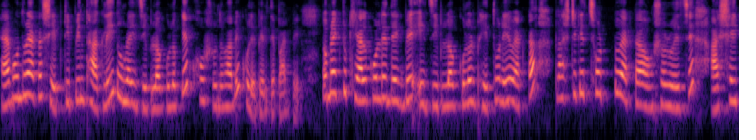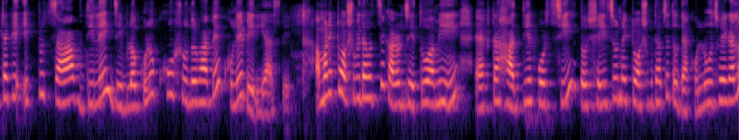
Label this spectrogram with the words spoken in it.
হ্যাঁ বন্ধুরা, একটা সেফটি পিন থাকলেই তোমরা এই জিপলকগুলোকে খুব সুন্দরভাবে খুলে ফেলতে পারবে। তোমরা একটু খেয়াল করলে দেখবে এই জিপলকগুলোর ভেতরেও একটা প্লাস্টিকের ছোট্ট একটা অংশ রয়েছে আর সেইটাকে একটু চাপ দিলেই জিপলকগুলো খুব সুন্দরভাবে খুলে বেরিয়ে আসবে। আমার একটু অসুবিধা হচ্ছে কারণ যেহেতু আমি একটা হাত দিয়ে করছি, তো সেই জন্য একটু অসুবিধা হচ্ছে। তো দেখো লুজ হয়ে গেল।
